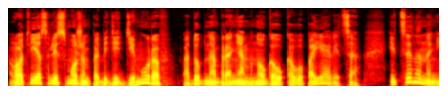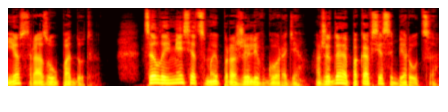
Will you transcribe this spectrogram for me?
Вот если сможем победить Димуров, подобная броня много у кого появится, и цены на нее сразу упадут. Целый месяц мы прожили в городе, ожидая, пока все соберутся.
